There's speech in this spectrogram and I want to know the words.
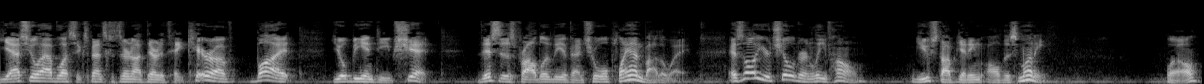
yes, you'll have less expense because they're not there to take care of, but you'll be in deep shit. This is probably the eventual plan, by the way. As all your children leave home, you stop getting all this money. Well,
